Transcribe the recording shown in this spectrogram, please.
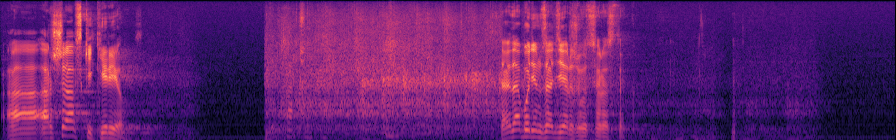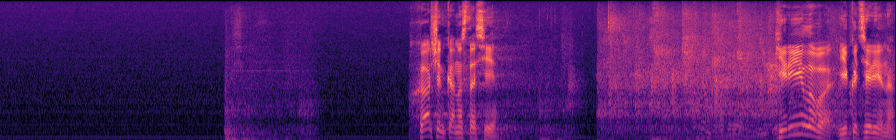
А Аршавский Кирилл. Тогда будем задерживаться, раз так. Харченко Анастасия. Кириллова Екатерина.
